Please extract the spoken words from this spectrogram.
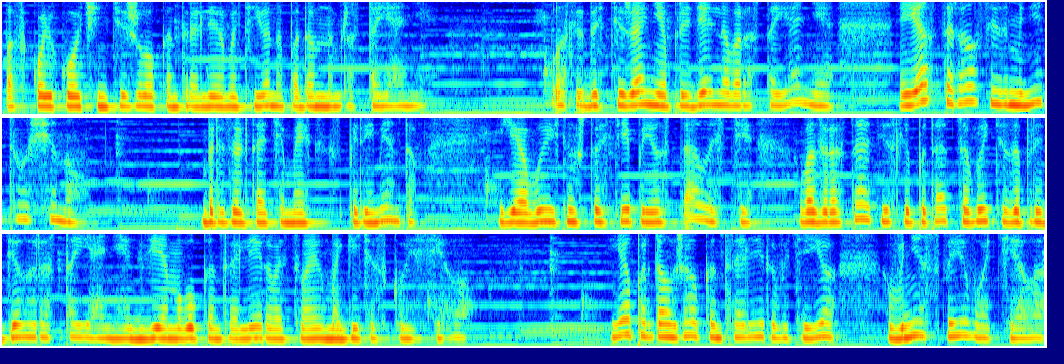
поскольку очень тяжело контролировать ее на подобном расстоянии. После достижения предельного расстояния я старался изменить толщину. В результате моих экспериментов я выяснил, что степень усталости возрастает, если пытаться выйти за пределы расстояния, где я могу контролировать свою магическую силу. Я продолжал контролировать ее вне своего тела,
